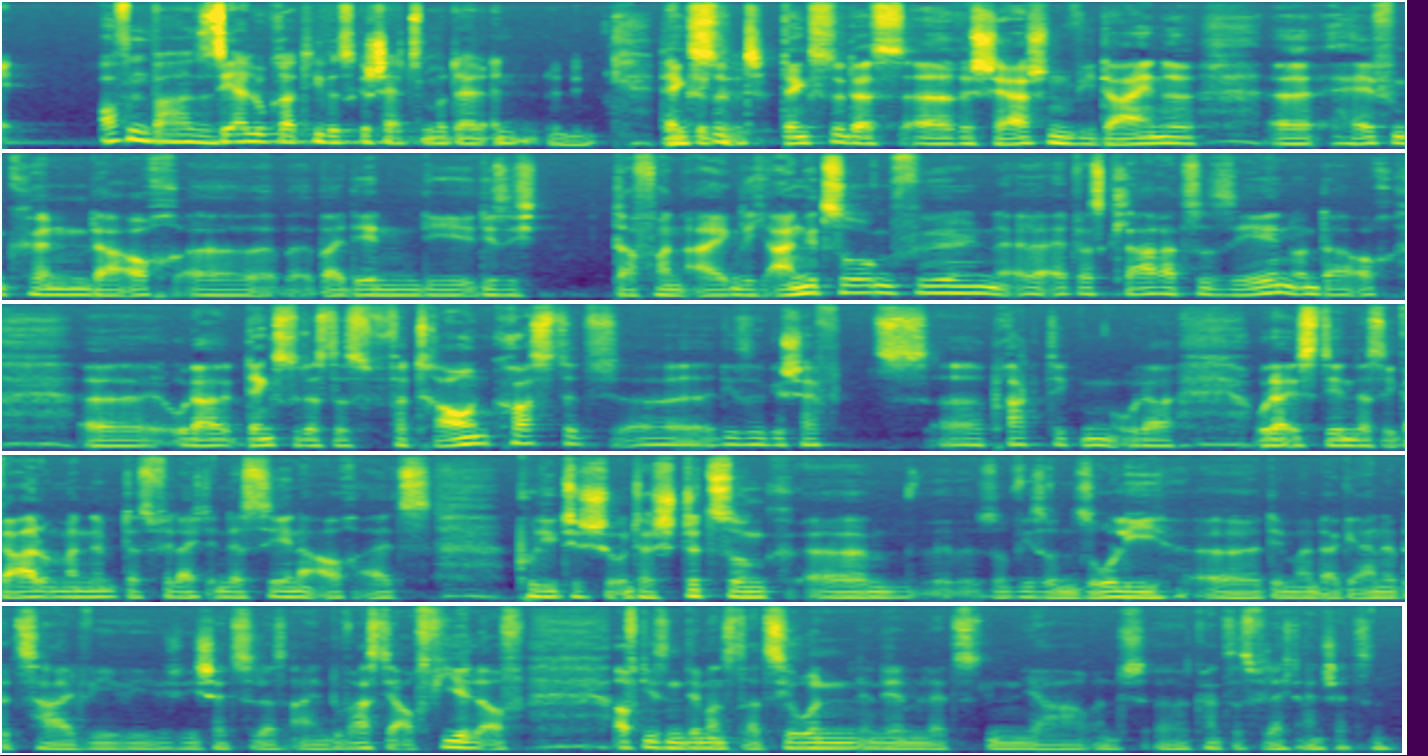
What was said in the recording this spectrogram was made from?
offenbar sehr lukratives Geschäftsmodell ent denkst entwickelt. Du, denkst du, dass äh, Recherchen wie deine äh, helfen können, da auch äh, bei denen, die, die sich davon eigentlich angezogen fühlen, äh, etwas klarer zu sehen und da auch, äh, oder denkst du, dass das Vertrauen kostet, äh, diese Geschäftspraktiken, oder, oder ist denen das egal und man nimmt das vielleicht in der Szene auch als politische Unterstützung, ähm, so wie so ein Soli, äh, den man da gerne bezahlt? Wie, wie, wie schätzt du das ein? Du warst ja auch viel auf, auf diesen Demonstrationen in dem letzten Jahr und äh, kannst das vielleicht einschätzen.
